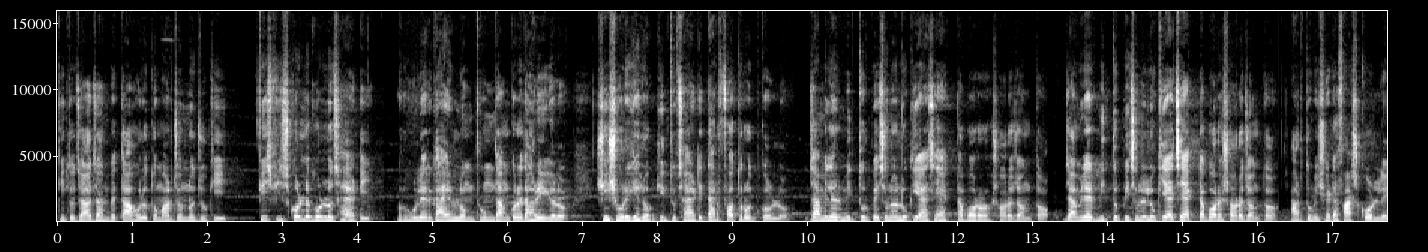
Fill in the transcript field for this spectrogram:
কিন্তু যা জানবে তা হলো তোমার জন্য ঝুঁকি। ফিস ফিস করলে বলল ছায়াটি। রুহুলের গায়ের লোম ধুমধাম করে দাঁড়িয়ে গেল। সে সরে গেল, কিন্তু ছায়াটি তার ফতরোধ করল। জামিলের মৃত্যুর পেছনে লুকিয়ে আছে একটা বড় ষড়যন্ত্র। জামিলের মৃত্যুর পিছনে লুকিয়ে আছে একটা বড় ষড়যন্ত্র। আর তুমি সেটা ফাঁস করলে,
